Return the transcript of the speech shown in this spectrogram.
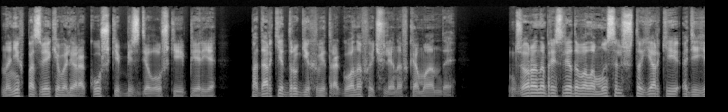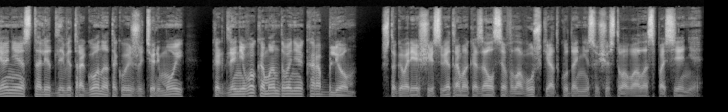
На них позвякивали ракушки, безделушки и перья, подарки других ветрогонов и членов команды. Джорана преследовала мысль, что яркие одеяния стали для ветрогона такой же тюрьмой, как для него командование кораблем, что говорящий с ветром оказался в ловушке, откуда не существовало спасения.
